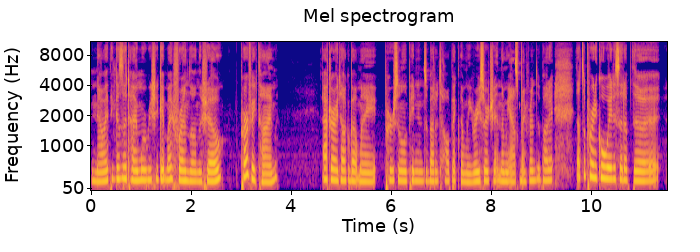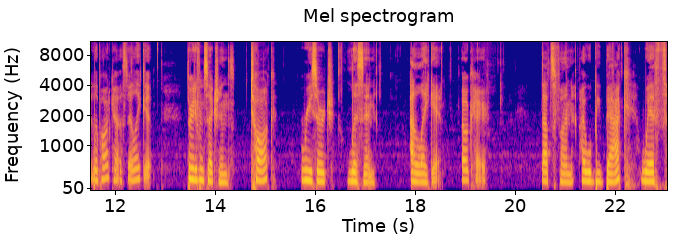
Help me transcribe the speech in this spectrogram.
now I think is the time where we should get my friends on the show. Perfect time. After I talk about my personal opinions about a topic, then we research it and then we ask my friends about it. That's a pretty cool way to set up the the podcast. I like it. Three different sections. Talk, research, listen. I like it. Okay. That's fun. I will be back with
